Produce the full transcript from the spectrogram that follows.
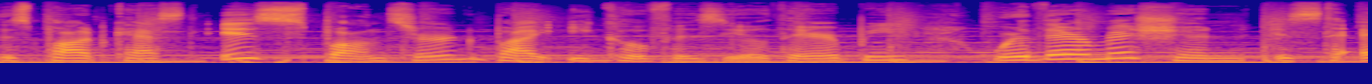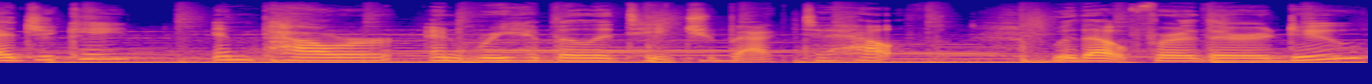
This podcast is sponsored by Ecophysiotherapy, where their mission is to educate, empower, and rehabilitate you back to health. Without further ado,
